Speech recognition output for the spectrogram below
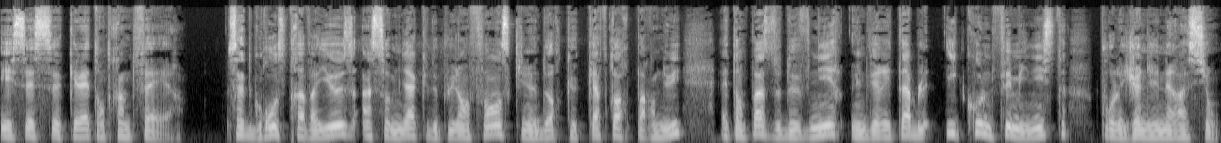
et c'est ce qu'elle est en train de faire. Cette grosse travailleuse, insomniaque depuis l'enfance, qui ne dort que 4 heures par nuit, est en passe de devenir une véritable icône féministe pour les jeunes générations.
